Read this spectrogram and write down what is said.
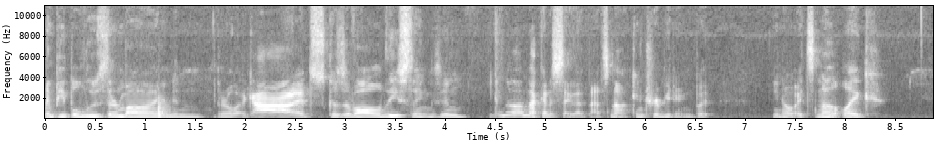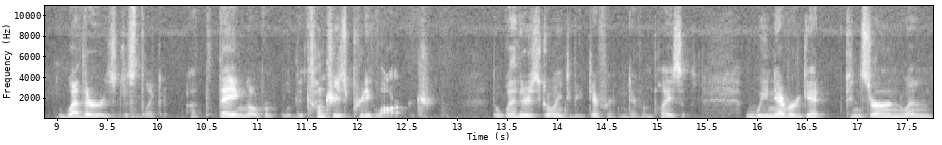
And people lose their mind and they're like ah it's because of all of these things. And you know i'm not going to say that that's not contributing but you know it's not like weather is just like a thing over the country is pretty large. The weather is going to be different in different places. We never get concerned when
